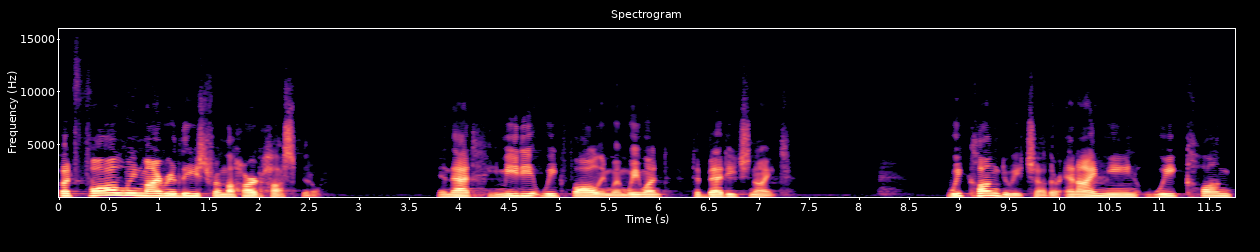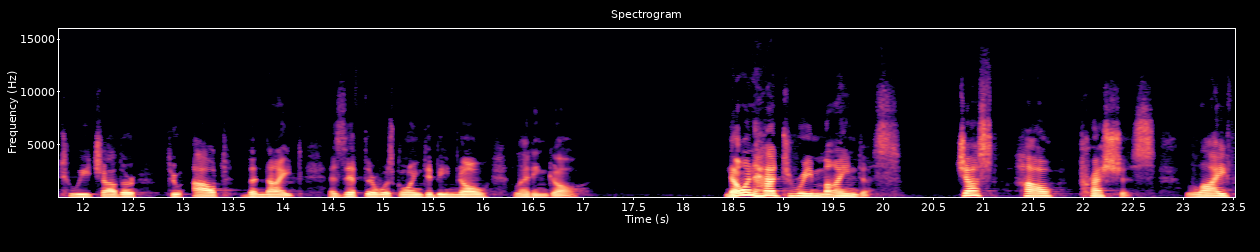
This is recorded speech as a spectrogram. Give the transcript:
But following my release from the heart hospital, in that immediate week following when we went to bed each night, we clung to each other. And I mean, we clung to each other throughout the night as if there was going to be no letting go. No one had to remind us just how precious life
